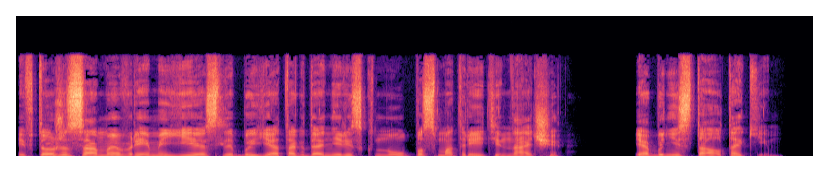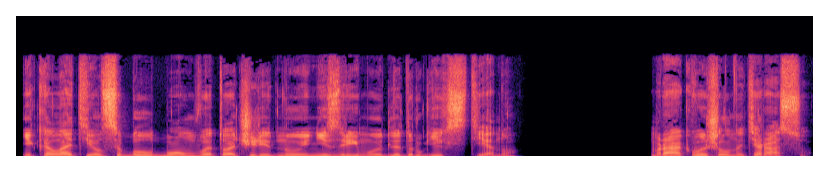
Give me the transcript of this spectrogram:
И в то же самое время, если бы я тогда не рискнул посмотреть иначе, я бы не стал таким. Не колотился бы лбом в эту очередную незримую для других стену. Мрак вышел на террасу.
